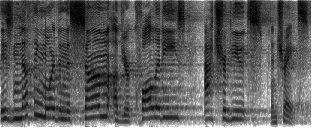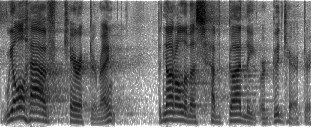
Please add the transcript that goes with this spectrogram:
is nothing more than the sum of your qualities, attributes, and traits. We all have character, right? But not all of us have godly or good character.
